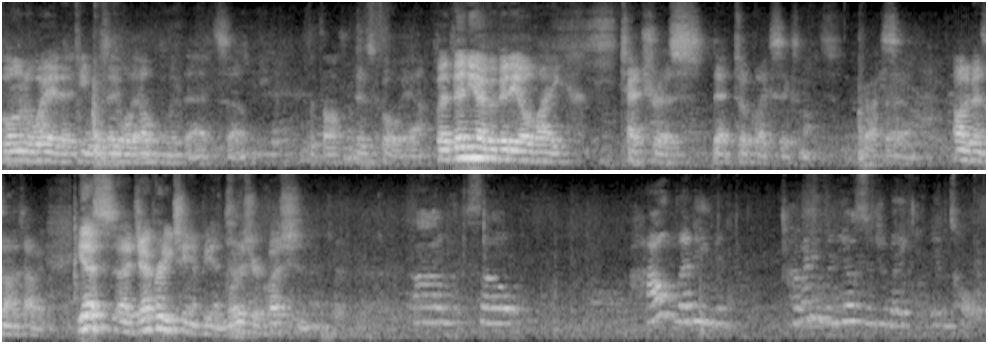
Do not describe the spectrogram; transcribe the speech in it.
blown away that he was able to help me with that. So That's awesome. it's cool, yeah. But then you have a video like Tetris that took like six months. Gotcha. So all depends on the topic. Yes, uh, Jeopardy champion. What is your question? Um, so, how many, how many videos did you make in total?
